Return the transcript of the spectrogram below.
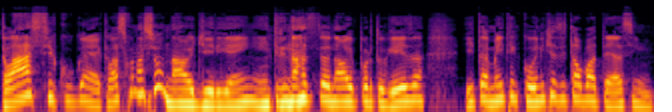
Clássico, é, clássico nacional, eu diria, hein? Entre nacional e portuguesa. E também tem Corinthians e Taubaté. Assim,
